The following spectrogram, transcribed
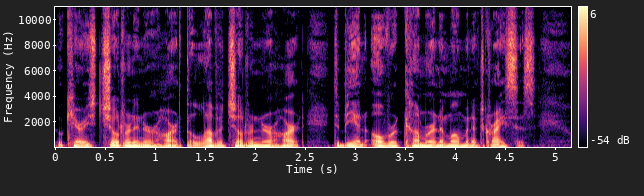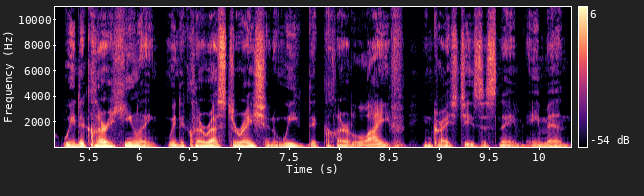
who carries children in her heart, the love of children in her heart, to be an overcomer in a moment of crisis. We declare healing, we declare restoration, we declare life in Christ Jesus' name. Amen.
